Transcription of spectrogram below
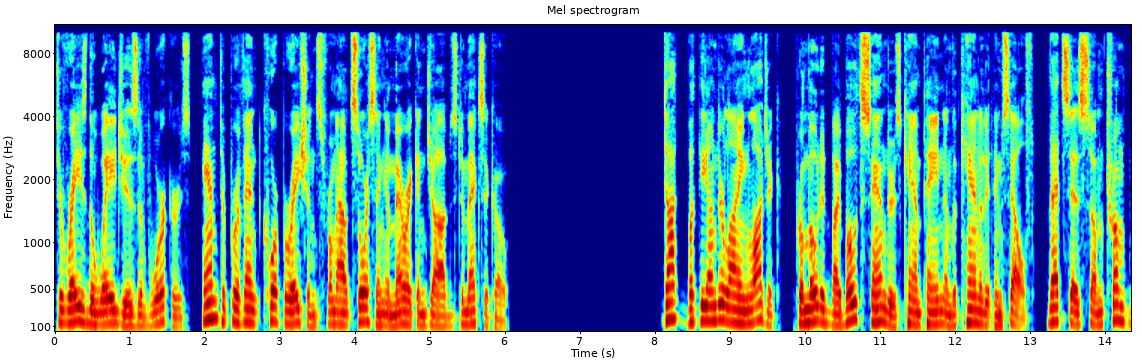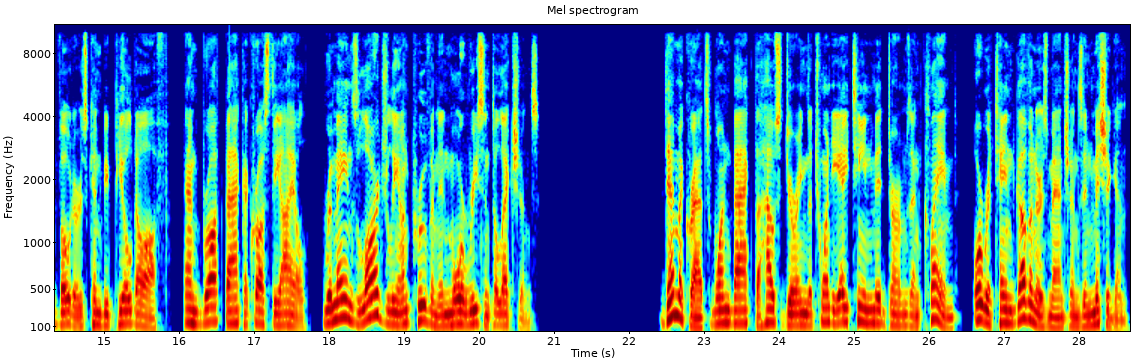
to raise the wages of workers and to prevent corporations from outsourcing American jobs to Mexico. But the underlying logic, promoted by both Sanders' campaign and the candidate himself, that says some Trump voters can be peeled off and brought back across the aisle, remains largely unproven in more recent elections. Democrats won back the House during the 2018 midterms and claimed or retained governor's mansions in Michigan,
